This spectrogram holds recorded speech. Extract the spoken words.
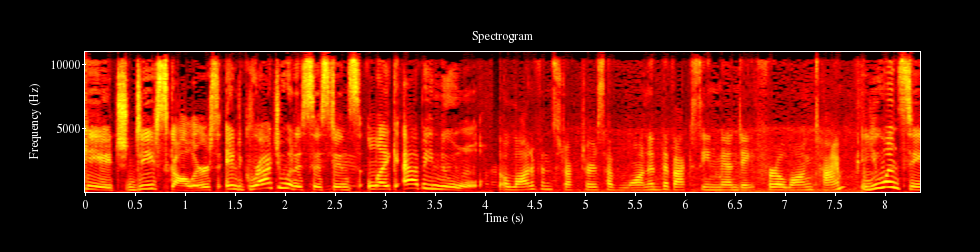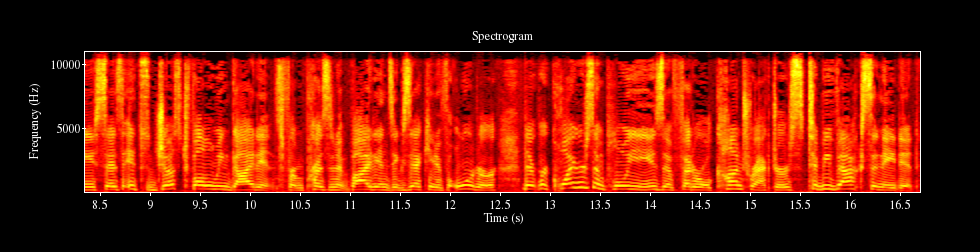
PhD scholars, and graduate assistants like Abby Newell. A lot of instructors have wanted the vaccine mandate for a long time. UNC says it's just following guidance from President Biden's executive order that requires employees of federal contractors to be vaccinated.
